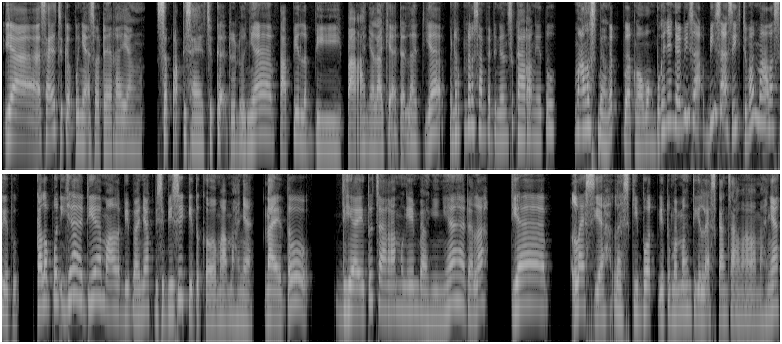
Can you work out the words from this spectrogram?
ya saya juga punya saudara yang seperti saya juga dulunya tapi lebih parahnya lagi adalah dia benar-benar sampai dengan sekarang itu males banget buat ngomong bukannya nggak bisa bisa sih cuman males gitu kalaupun iya dia malah lebih banyak bisik-bisik gitu ke mamahnya nah itu dia itu cara mengimbanginya adalah dia les ya, les keyboard gitu. Memang dileskan sama mamahnya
